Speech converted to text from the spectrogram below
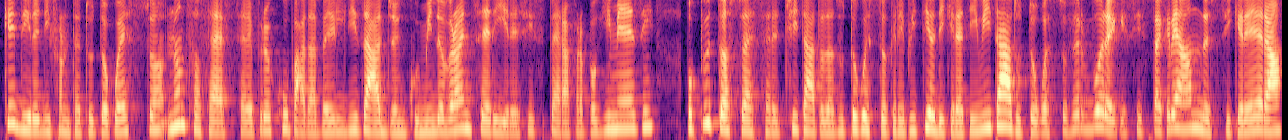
Che dire di fronte a tutto questo? Non so se essere preoccupata per il disagio in cui mi dovrò inserire, si spera fra pochi mesi, o piuttosto essere eccitata da tutto questo crepitio di creatività, tutto questo fervore che si sta creando e si creerà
